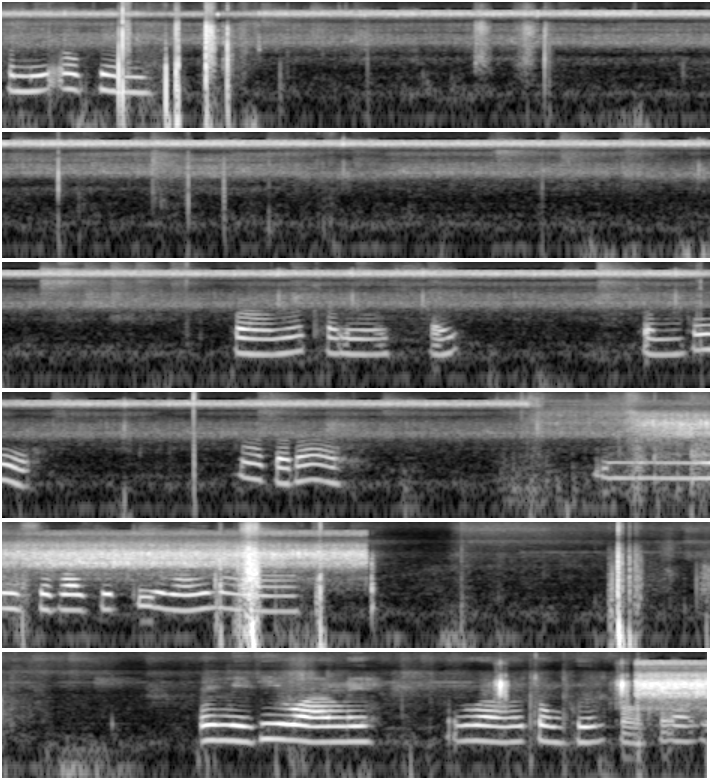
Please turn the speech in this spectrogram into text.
วันนี้เอาเป็น ปลาแม คคาเรลไซส์จัมโบน่าจะได้มีสปาเกตตี้ไหมนะไม่มีที่วางเลยมันวางไว้ตรงพื้นของก็ได้น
